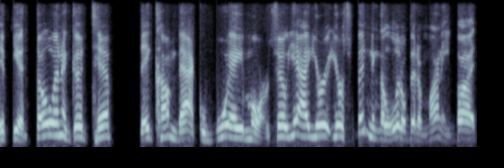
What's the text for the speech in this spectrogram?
if you throw in a good tip, they come back way more. So yeah, you're you're spending a little bit of money, but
